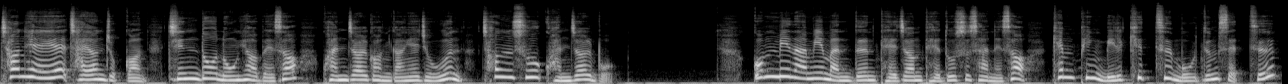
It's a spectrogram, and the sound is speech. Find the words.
천혜의 자연 조건 진도 농협에서 관절 건강에 좋은 천수 관절보 꽃미남이 만든 대전 대도수산에서 캠핑 밀키트 모듬 세트,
